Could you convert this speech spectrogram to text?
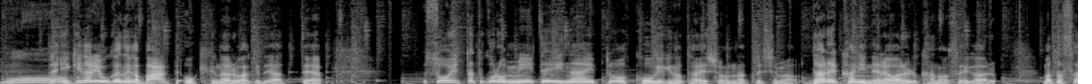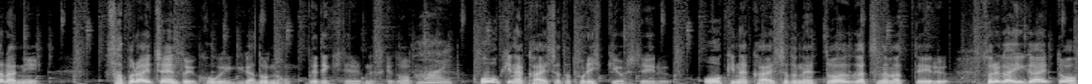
でいきなりお金がバーンって大きくなるわけであってそういったところを見ていないと攻撃の対象になってしまう。誰かに狙われる可能性がある。またさらにサプライチェーンという攻撃がどんどん出てきているんですけど、はい、大きな会社と取引をしている。大きな会社とネットワークがつながっている。それが意外と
